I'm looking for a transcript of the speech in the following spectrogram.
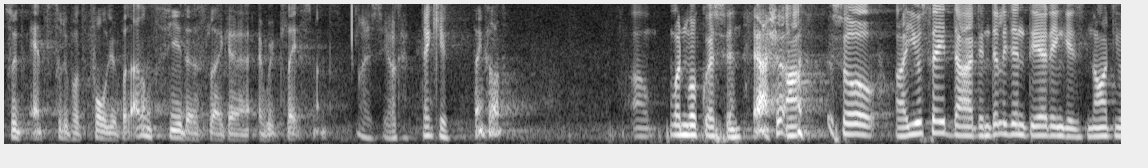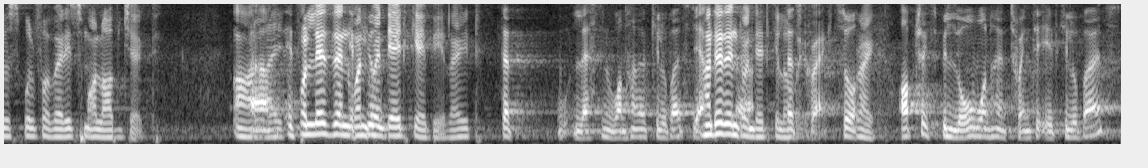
So it adds to the portfolio, but I don't see it as like a, a replacement. I see. Okay. Thank you. Thanks a lot. Uh, one more question. Yeah, sure. Uh, so uh, you said that intelligent tiering is not useful for very small object, uh, Um, like for less than if 128 KB, right? That less than 100 kilobytes? Yes. 128 uh, That's correct. So Right. objects below 128 kilobytes,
